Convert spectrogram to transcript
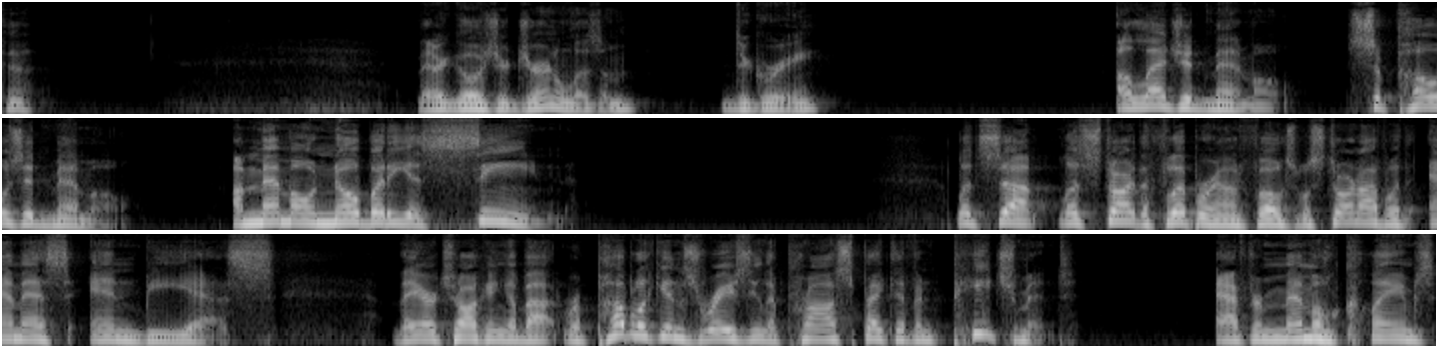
there goes your journalism degree. Alleged memo, supposed memo, a memo nobody has seen. Let's uh, let's start the flip around, folks. We'll start off with MSNBS. They are talking about Republicans raising the prospect of impeachment after memo claims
